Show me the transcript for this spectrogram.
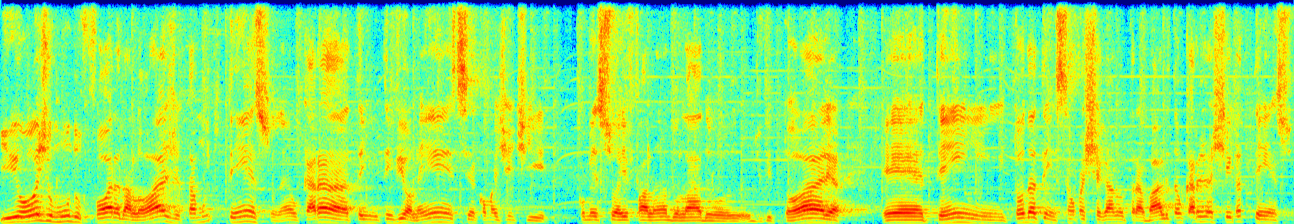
E hoje o mundo fora da loja está muito tenso, né? O cara tem, tem violência, como a gente começou aí falando lá do, de Vitória, é, tem toda a tensão para chegar no trabalho, então o cara já chega tenso.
